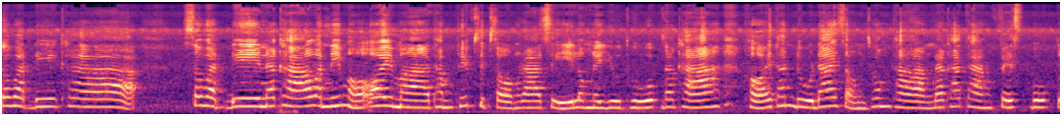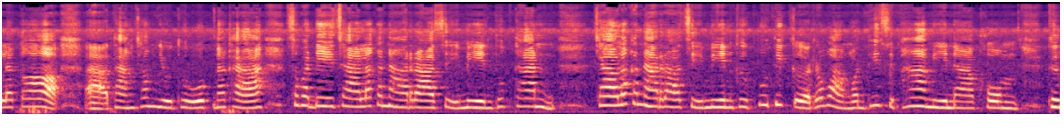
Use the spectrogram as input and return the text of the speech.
สวัสดีค่ะ สวัสดีนะคะ วันนี้หมออ้อยมาทำคลิป 12 ราศีลงใน YouTube นะคะ ขอให้ท่านดูได้ 2 ช่องทางนะคะ ทาง Facebook และก็ทางช่อง YouTube นะคะ สวัสดีชาวลัคนาราศีมีนทุกท่าน ชาวลัคนาราศีมีนคือผู้ที่เกิดระหว่างวันที่ 15 มีนาคม ถึง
